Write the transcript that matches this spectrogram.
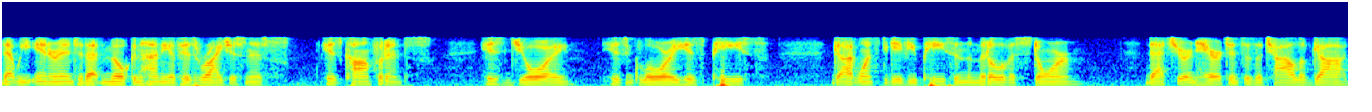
That we enter into that milk and honey of his righteousness, his confidence, his joy, his glory, his peace. God wants to give you peace in the middle of a storm. That's your inheritance as a child of God.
